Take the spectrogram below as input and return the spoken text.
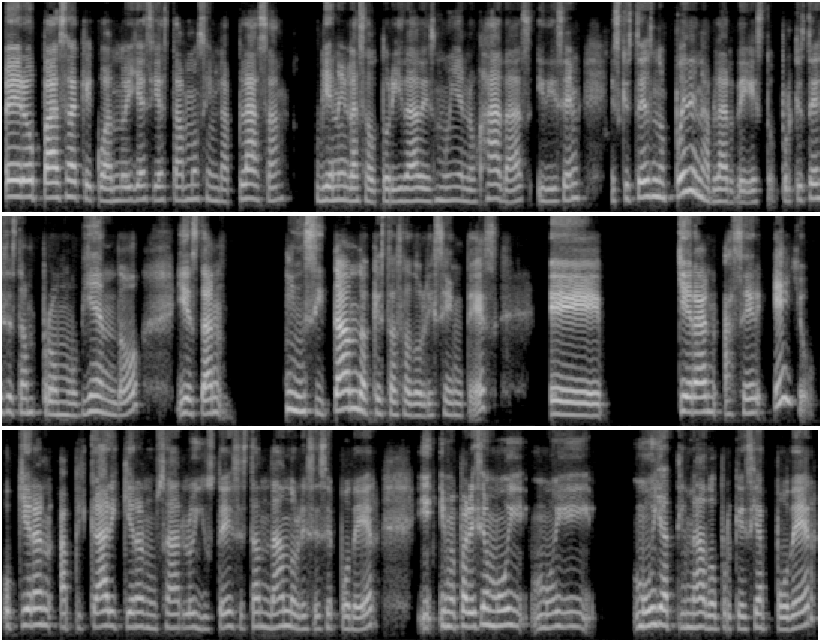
pero pasa que cuando ellas ya estamos en la plaza, vienen las autoridades muy enojadas y dicen, es que ustedes no pueden hablar de esto porque ustedes están promoviendo y están incitando a que estas adolescentes eh, quieran hacer ello o quieran aplicar y quieran usarlo y ustedes están dándoles ese poder. Y, y me pareció muy, muy, muy atinado porque decía poder,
